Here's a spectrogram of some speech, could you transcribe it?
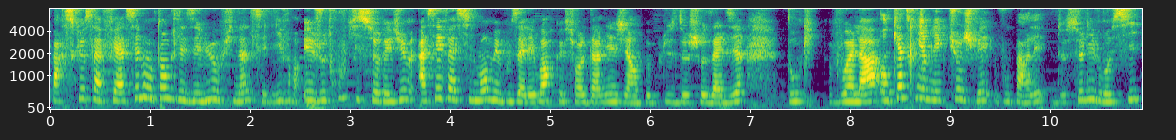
parce que ça fait assez longtemps que je les ai lus au final ces livres et je trouve qu'ils se résument assez facilement mais vous allez voir que sur le dernier j'ai un peu plus de choses à dire donc voilà. En quatrième lecture je vais vous parler de ce livre-ci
